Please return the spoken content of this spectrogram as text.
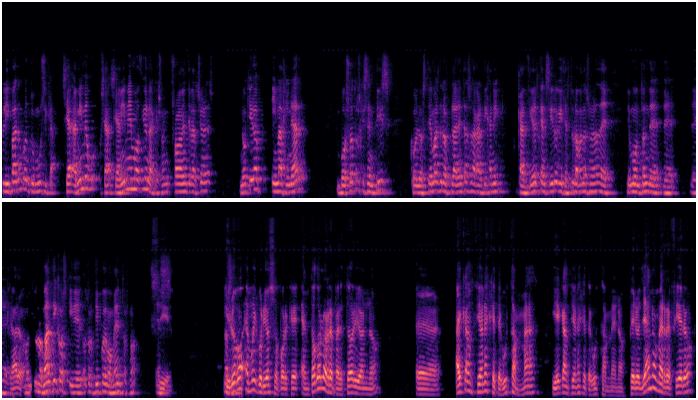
flipando con tu música. Si a, mí me, o sea, si a mí me emociona, que son solamente versiones, no quiero imaginar vosotros que sentís con los temas de los planetas Lagartija canciones que han sido que dices tú, la banda sonora de, un montón de, momentos románticos y de otro tipo de momentos, ¿no? Sí. y luego es muy curioso porque en todos los repertorios, ¿no? Eh, hay canciones que te gustan más y hay canciones que te gustan menos, pero ya no me refiero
